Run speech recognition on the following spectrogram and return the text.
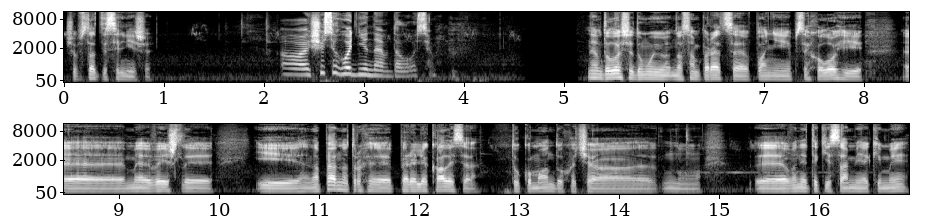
щоб стати сильніше. Що сьогодні не вдалося? Не вдалося, думаю, насамперед це в плані психології. Е, Ми вийшли і, напевно, трохи перелякалися ту команду, хоча ну, е, вони такі самі, як і ми,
